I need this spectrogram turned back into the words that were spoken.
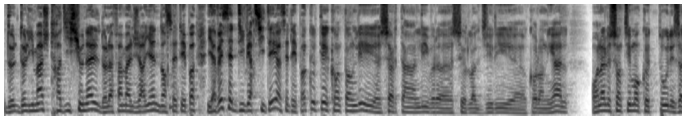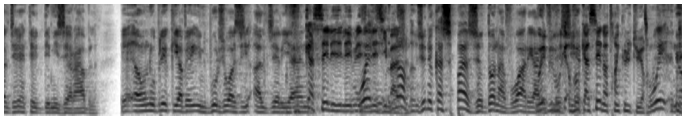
de, de l'image traditionnelle de la femme algérienne dans cette époque. Il y avait cette diversité à cette époque. Écoutez, quand on lit certains livres euh, sur l'Algérie euh, coloniale, on a le sentiment que tous les Algériens étaient des misérables. Et on oublie qu'il y avait une bourgeoisie algérienne. Vous cassez les, les, Ouais, les images. Non, je ne casse pas, je donne à voir et à oui, vous, vous cassez notre inculture. Oui, non,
